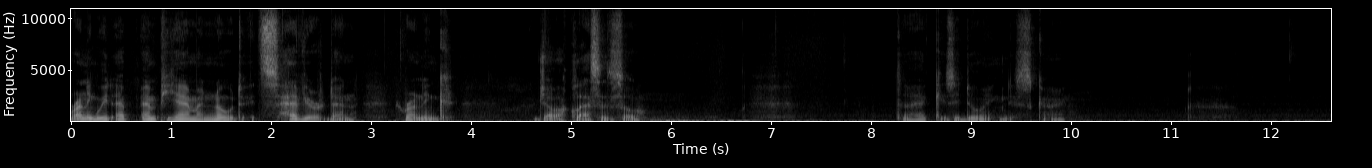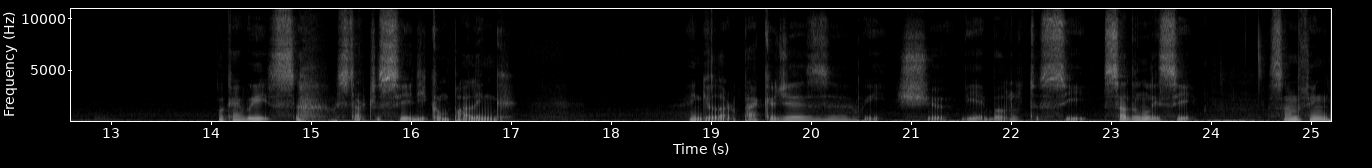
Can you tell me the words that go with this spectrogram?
running with npm and node it's heavier than running java classes so the heck is he doing this guy? Okay we start to see decompiling angular packages. We should be able to see suddenly see something.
